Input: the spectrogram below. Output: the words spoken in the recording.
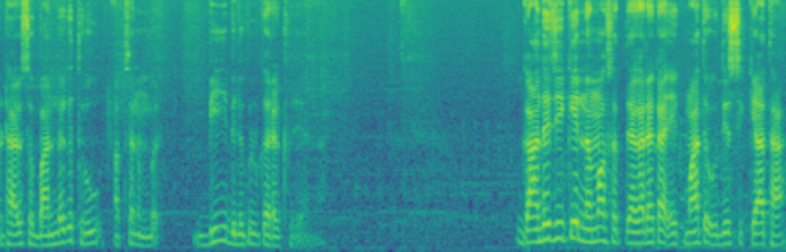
अठारह सौ बानवे के थ्रू, ऑप्शन नंबर बी बिल्कुल करेक्ट हो जाएगा। गांधी जी के नमक सत्याग्रह का एकमात्र उद्देश्य क्या था?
